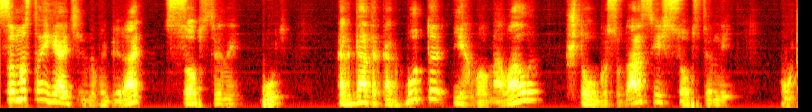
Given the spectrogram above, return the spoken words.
самостоятельно выбирать собственный путь. Когда-то как будто их волновало, что у государств есть собственный путь.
